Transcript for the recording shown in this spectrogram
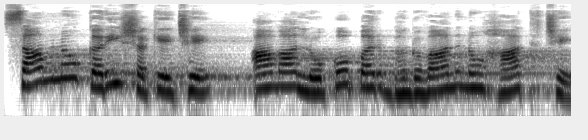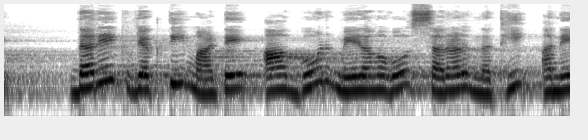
સામનો કરી શકે છે. આવા લોકો પર ભગવાનનો હાથ છે. દરેક વ્યક્તિ માટે આ ગુણ મેળવવો સરળ નથી અને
